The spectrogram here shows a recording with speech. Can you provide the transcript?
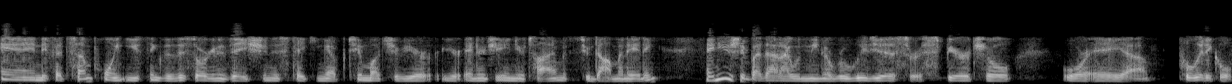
And if at some point you think that this organization is taking up too much of your your energy and your time, it's too dominating, and usually by that I would mean a religious or a spiritual or a uh, political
